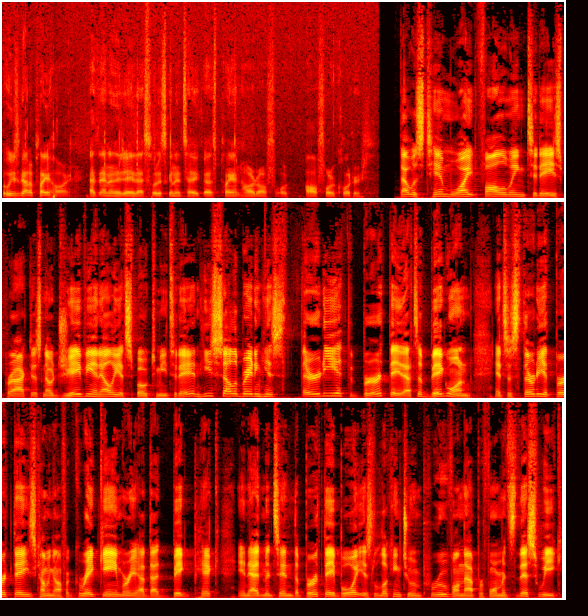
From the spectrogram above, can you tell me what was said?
We just got to play hard. At the end of the day, that's what it's going to take us playing hard all four, all four quarters. That was Tim White following today's practice. Now, Javien Elliott spoke to me today, and he's celebrating his 30th birthday. That's a big one. It's his 30th birthday. He's coming off a great game where he had that big pick in Edmonton. The birthday boy is looking to improve on that performance this week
